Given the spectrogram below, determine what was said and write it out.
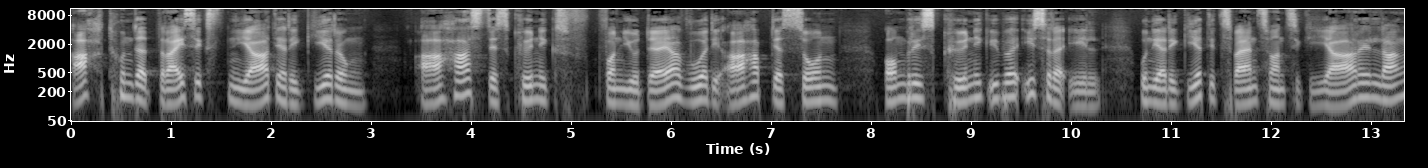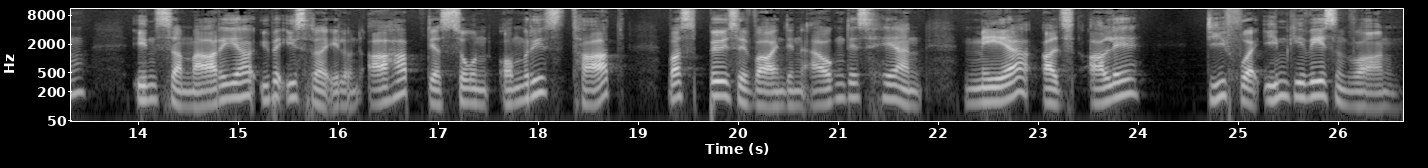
830. Jahr der Regierung Ahas, des Königs von Judäa, wurde Ahab, der Sohn Omris, König über Israel. Und er regierte 22 Jahre lang in Samaria über Israel. Und Ahab, der Sohn Omris, tat, was böse war in den Augen des Herrn mehr als alle, die vor ihm gewesen waren.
